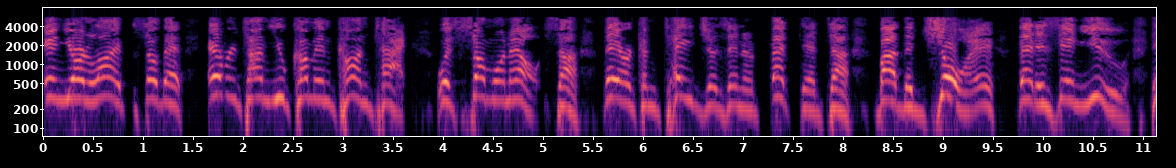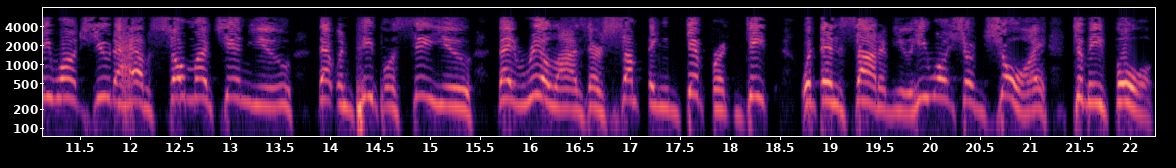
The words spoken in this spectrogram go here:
in your life so that every time you come in contact with someone else. Uh, they are contagious and affected uh, by the joy that is in you. He wants you to have so much in you that when people see you, they realize there's something different deep within inside of you. He wants your joy to be full.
